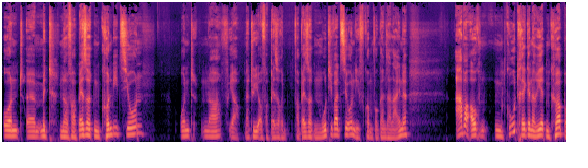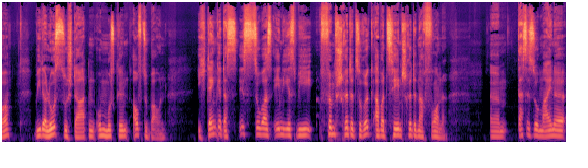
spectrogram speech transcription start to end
und äh, mit einer verbesserten Kondition und einer, ja, natürlich auch verbesserten, verbesserten Motivation, die kommt von ganz alleine, aber auch einen gut regenerierten Körper wieder loszustarten, um Muskeln aufzubauen. Ich denke, das ist sowas ähnliches wie fünf Schritte zurück, aber zehn Schritte nach vorne. Ähm, das ist so meine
